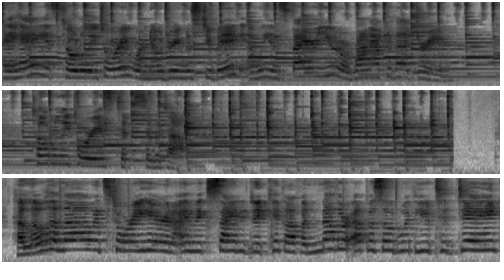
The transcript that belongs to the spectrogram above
Hey, hey, it's Totally Tori, where no dream is too big, and we inspire you to run after that dream. Totally Tori's Tips to the Top. Hello, hello, it's Tori here, and I'm excited to kick off another episode with you today.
